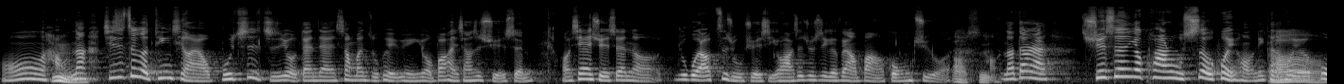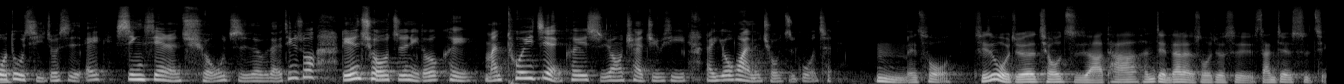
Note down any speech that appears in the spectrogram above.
哦 哦，好，那其实这个听起来哦，不是只有单单上班族可以运用，包含像是学生哦。现在学生呢，如果要自主学习的话，这就是一个非常棒的工具了。啊，是好，那当然，学生要跨入社会吼，你可能会有过渡期，就是哎、新鲜人求职，对不对？听说连求职你都可以蛮推荐，可以使用 ChatGPT 来优化你的求职过程。嗯，没错。其实我觉得求职啊，它很简单的说就是三件事情，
